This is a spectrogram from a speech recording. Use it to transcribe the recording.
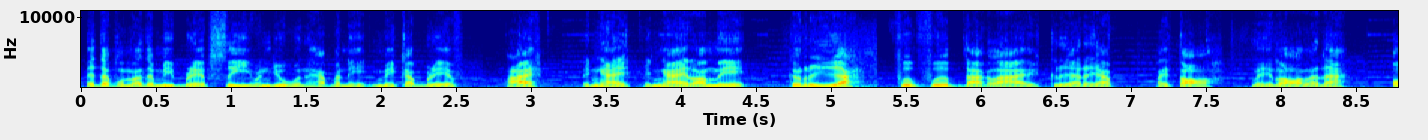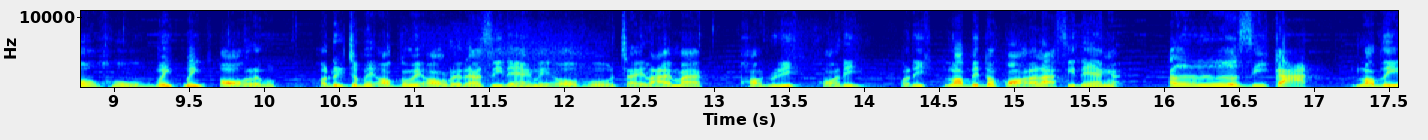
เอ้แต่ผมน่าจะมีเบรฟสี่มันอยู่นะครับอันนี้เมกาเบรฟไป เป็นไง เป็นไงรอบนี้ เกลือฟืบฟืบดักไลน์เกลือนะครับ ไปต่อไม่รอแล้วนะ โอ้โห ไม่ไม่ออกเลยพอดึงจะไม่ออกก็ไม่ออกเลยนะ สีแดงเนี่ยโอ้โห ใจร้ายมาก ขอดูดิ ขอดิ ขอดิ รอบนี้ต้องก่อนแล้วล่ะ สีแดงอะ เออ สีกาด รอบนี้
